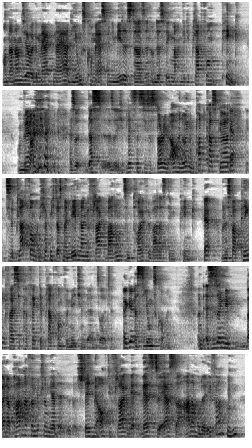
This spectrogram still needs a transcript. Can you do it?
Und dann haben sie aber gemerkt, naja, die Jungs kommen erst, wenn die Mädels da sind und deswegen machen wir die Plattform pink. Und wir Ja. machen also das, also ich habe letztens diese Story auch in irgendeinem Podcast gehört, Ja. diese Plattform und ich habe mich das mein Leben lang gefragt, warum zum Teufel war das Ding pink? Ja. Und es war pink, weil es die perfekte Plattform für Mädchen werden sollte, Okay. dass die Jungs kommen. Und es ist irgendwie bei einer Partnervermittlung, ja, stelle ich mir auch die Frage, wer, wer ist zuerst da, Adam oder Eva? Mhm.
